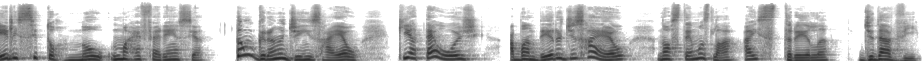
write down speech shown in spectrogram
ele se tornou uma referência tão grande em Israel que até hoje a bandeira de Israel nós temos lá a estrela de Davi.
